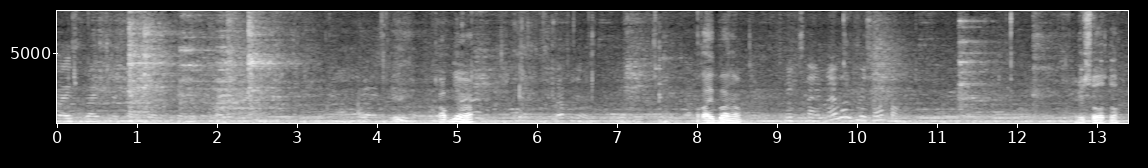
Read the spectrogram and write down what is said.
Rice, rice, rice. Sarap niya, ha? Makaiba, no? Next time. I want risotto. Risotto.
